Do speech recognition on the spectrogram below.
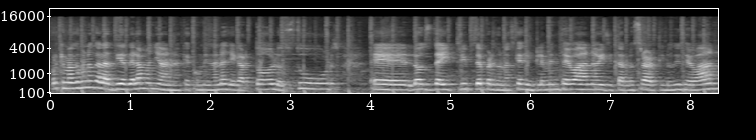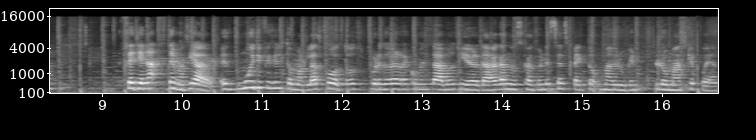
porque más o menos a las 10 de la mañana que comienzan a llegar todos los tours, eh, los day trips de personas que simplemente van a visitar los travertinos y se van, se llena demasiado. Es muy difícil tomar las fotos, por eso les recomendamos y de verdad háganos caso en este aspecto, madruguen lo más que puedan.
